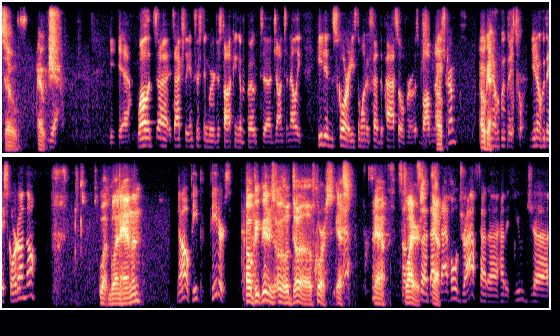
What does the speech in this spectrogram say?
So, ouch. Yeah. Yeah. Well, it's uh, it's actually interesting. We were just talking about uh, John Tonelli. He didn't score. He's the one who fed the pass over. It was Bob Okay. Nystrom. Okay. You know who they sco- You know who they scored on though? What? Glenn Hanlon? No, Pete Peters. Oh, Pete Peters. Oh, duh. Of course. Yes. Yeah. So Flyers, uh, that, yeah. that whole draft had a had a huge uh,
